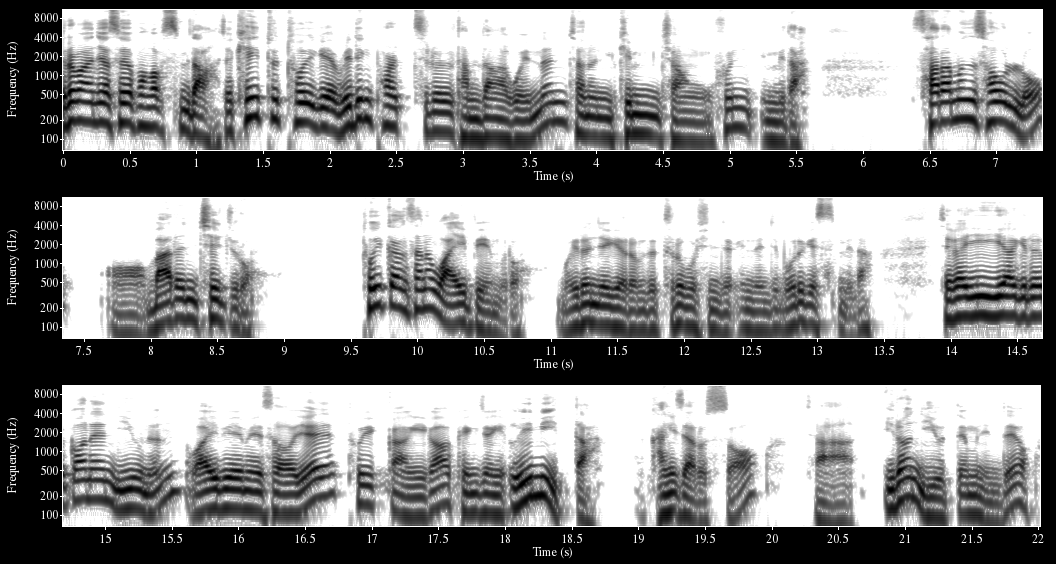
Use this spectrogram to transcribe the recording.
여러분 안녕하세요. 반갑습니다. 자, K2 토익의 리딩 파트를 담당하고 있는 저는 김정훈입니다. 사람은 서울로, 어, 말은 제주로, 토익 강사는 YBM으로 뭐 이런 얘기 여러분들 들어보신 적 있는지 모르겠습니다. 제가 이 이야기를 꺼낸 이유는 YBM에서의 토익 강의가 굉장히 의미 있다. 강의자로서. 자, 이런 이유 때문인데요.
